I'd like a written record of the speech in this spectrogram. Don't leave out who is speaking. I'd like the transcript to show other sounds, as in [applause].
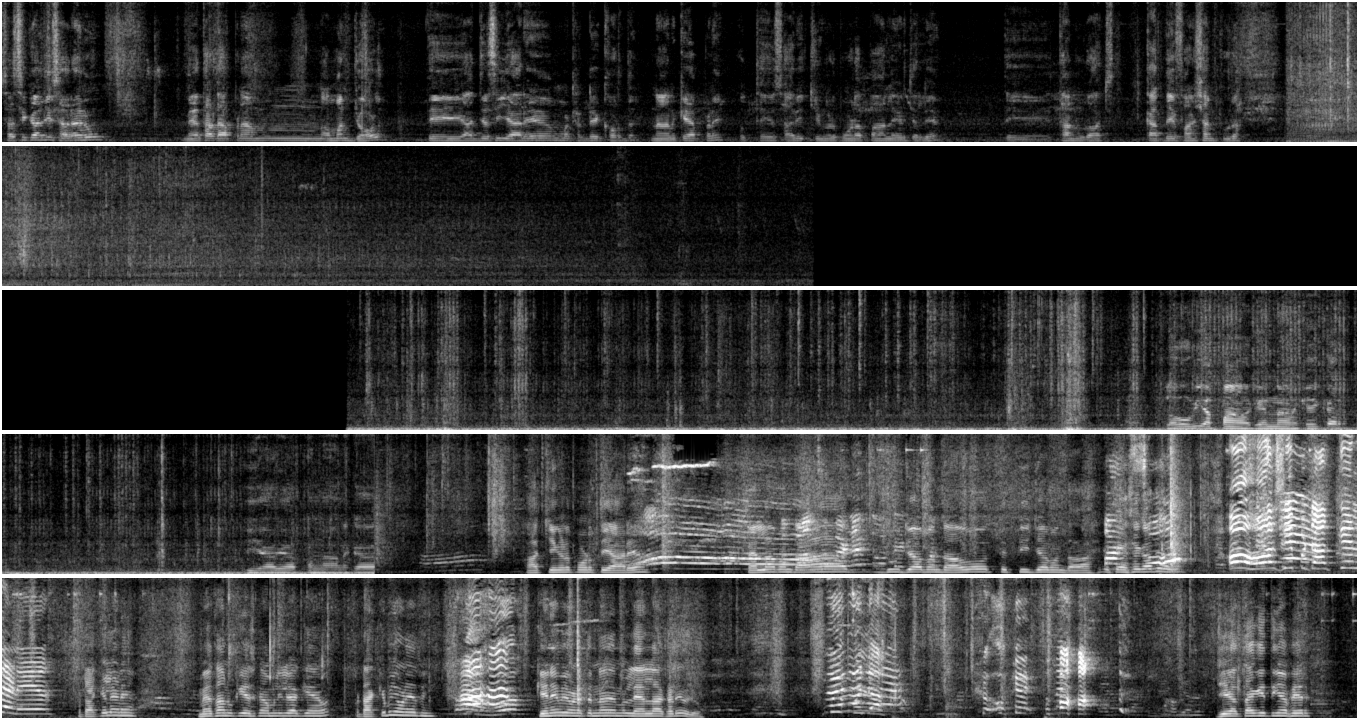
Speaker 1: ਸਤਿ ਸ਼੍ਰੀ ਅਕਾਲ ਜੀ ਸਾਰਿਆਂ ਨੂੰ। ਮੈਂ ਤੁਹਾਡਾ ਆਪਣਾ ਅਮਨ ਜੋਲ ਤੇ ਅੱਜ ਅਸੀਂ ਜਾ ਰਹੇ ਹਾਂ ਮਠੱਡੇ ਖੁਰਦ, ਨਾਨਕੇ ਆਪਣੇ। ਉੱਥੇ ਸਾਰੀ ਚਿੰਗੜ ਪੌਂਡ ਆਪਾਂ ਲੈਣ ਚੱਲੇ ਆ ਤੇ ਤੁਹਾਨੂੰ ਰਾਹ ਕਰਦੇ ਫੰਕਸ਼ਨ ਪੂਰਾ ਲਓ ਵੀ ਆਪਾਂ ਆ ਗਏ ਨਾਨਕੇ ਘਰ। ਇਹ ਆ ਗਿਆ ਆਪਾਂ ਨਾਨਕਾ। ਆ ਚਿੰਗੜ ਤਿਆਰ ਆ। ਪਹਿਲਾ ਬੰਦਾ ਦੂਜਾ ਬੰਦਾ ਉਹ ਤੇ ਤੀਜਾ ਬੰਦਾ। ਇਹ ਪੈਸੇ ਕਾਹਦੇ ਹੋਏ?
Speaker 2: ਓਹੋ ਅਸੀਂ ਪਟਾਕੇ ਲੈਣੇ ਆ।
Speaker 1: ਪਟਾਕੇ ਲੈਣੇ ਆ? ਮੈਂ ਤੁਹਾਨੂੰ ਕੇਸ ਕੰਮ ਲਈ ਲੈ ਕੇ ਆਇਆ। ਪਟਾਕੇ ਵਜਾਉਣੇ ਆ ਤੁਸੀਂ?
Speaker 2: ਆਹੋ।
Speaker 1: ਕਿਹਨੇ ਵਜਾਉਣੇ? ਤਿੰਨਾਂ ਲੈਣ ਲਾ ਖੜੇ ਹੋ ਜਾਓ। ਜੇ ਹਲਤਾਂ ਕੀਤੀਆਂ ਫਿਰ?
